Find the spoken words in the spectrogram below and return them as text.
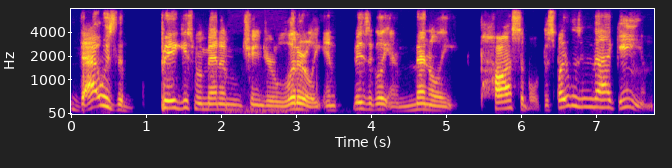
that was the biggest momentum changer literally and physically and mentally possible despite losing that game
